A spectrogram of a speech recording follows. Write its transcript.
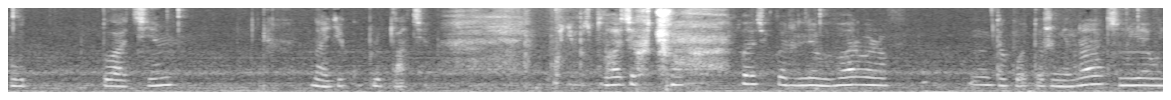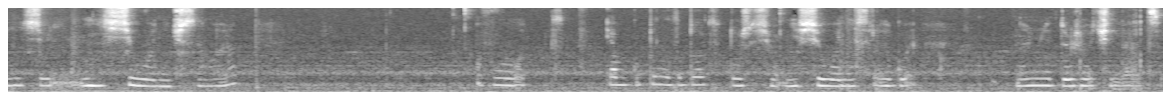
вот платье. Да, я куплю платье. Какое-нибудь платье хочу. Платье королевы варваров. Ну, такое тоже мне нравится, но я его не сегодня, не сегодня честно говоря. Вот. Я бы купила это платье тоже сегодня, не сегодня, сразу говорю. Но мне тоже очень нравится.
